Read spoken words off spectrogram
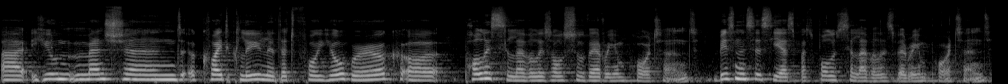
Uh, you mentioned quite clearly that for your work, uh, policy level is also very important. Businesses, yes, but policy level is very important.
